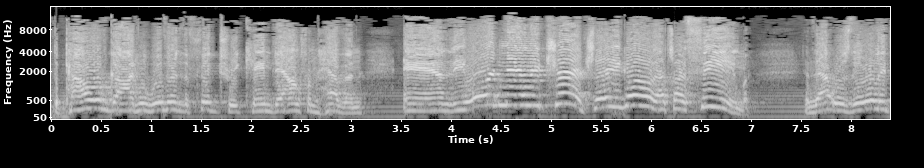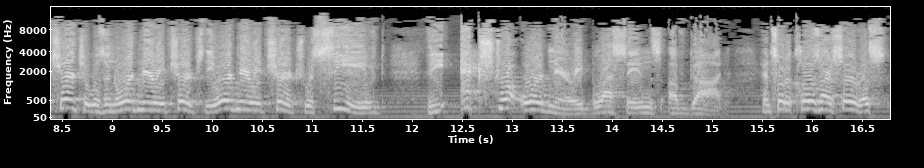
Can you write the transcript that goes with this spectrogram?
The power of God who withered the fig tree came down from heaven. And the ordinary church, there you go, that's our theme. And that was the early church. It was an ordinary church. The ordinary church received the extraordinary blessings of God. And so to close our service,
